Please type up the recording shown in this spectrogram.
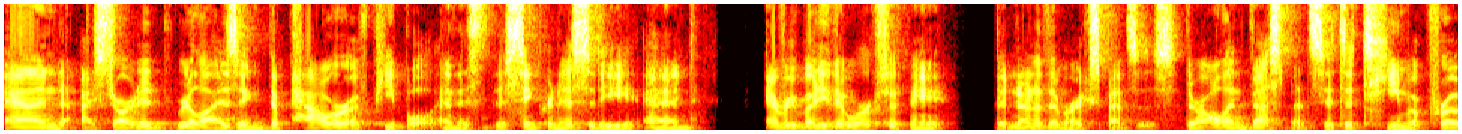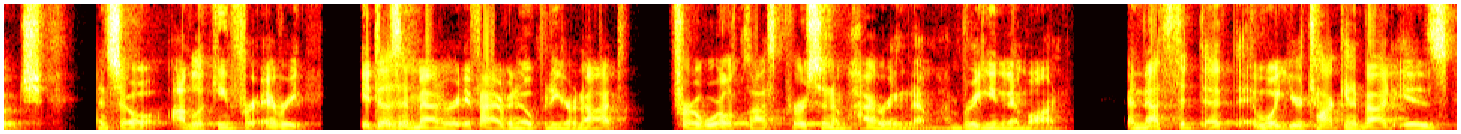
and I started realizing the power of people and this, the synchronicity and everybody that works with me, that none of them are expenses. They're all investments. It's a team approach. And so I'm looking for every, it doesn't matter if I have an opening or not. For a world class person, I'm hiring them, I'm bringing them on. And that's the that, what you're talking about is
